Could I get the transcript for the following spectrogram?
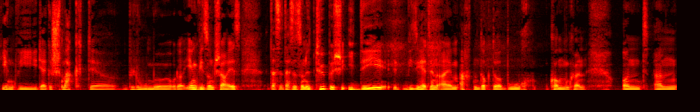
irgendwie der Geschmack der Blume oder irgendwie so ein Scheiß. Das, das ist so eine typische Idee, wie sie hätte in einem achten Doktorbuch kommen können. Und ähm,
